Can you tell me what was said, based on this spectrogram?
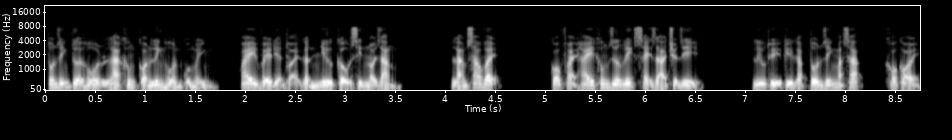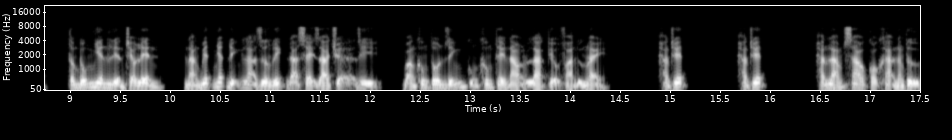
Tôn dĩnh tựa hồ là không còn linh hồn của mình, quay về điện thoại gần như cầu xin nói rằng, làm sao vậy? Có phải hay không dương lích xảy ra chuyện gì? Lưu thụy kỳ gặp tôn dĩnh mặt sắc, khó coi, tâm bỗng nhiên liền treo lên, nàng biết nhất định là dương lích đã xảy ra chuyện gì, bằng không tôn dĩnh cũng không thể nào là kiểu phản ứng này. Hắn chết hắn chết, hắn làm sao có khả năng tử?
